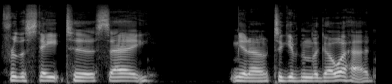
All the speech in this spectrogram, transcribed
for the state to say, you know, to give them the go ahead.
